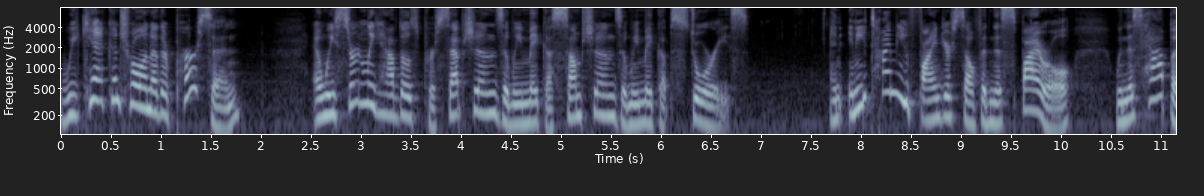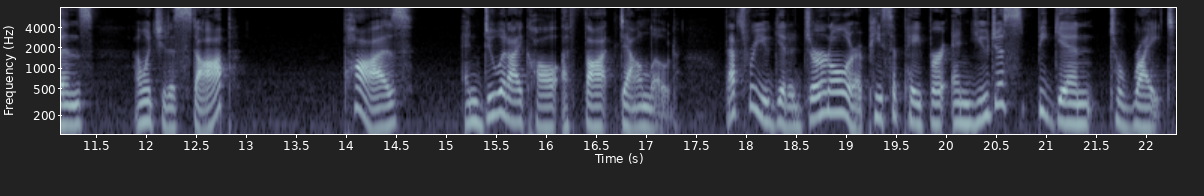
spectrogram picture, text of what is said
We can't control another person, and we certainly have those perceptions and we make assumptions and we make up stories. And anytime you find yourself in this spiral, when this happens, I want you to stop, pause, and do what I call a thought download. That's where you get a journal or a piece of paper and you just begin to write.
